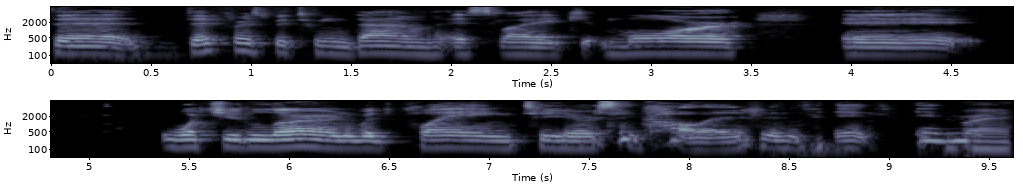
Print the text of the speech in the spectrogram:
the difference between them is like more uh, what you learn with playing two years in college in in, in Right.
